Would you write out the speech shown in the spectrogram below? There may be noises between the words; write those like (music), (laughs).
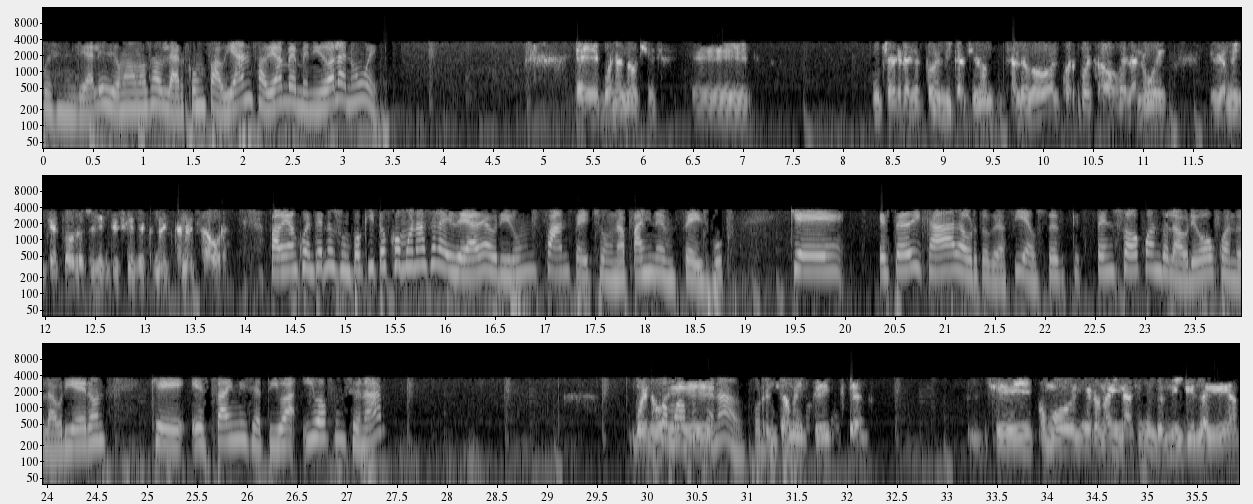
pues en el Día del Idioma vamos a hablar con Fabián. Fabián, bienvenido a la nube. Eh, buenas noches. Eh, muchas gracias por la invitación. Saludo al cuerpo de trabajo de la nube y obviamente a todos los oyentes que se conectan hasta ahora. Fabián, cuéntenos un poquito cómo nace la idea de abrir un fanpage o una página en Facebook que esté dedicada a la ortografía. ¿Usted qué pensó cuando la abrió o cuando la abrieron que esta iniciativa iba a funcionar? Bueno, ¿Cómo ha eh, funcionado? Precisamente, eh, sí, como dijeron ahí, nace en el 2010 la idea.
